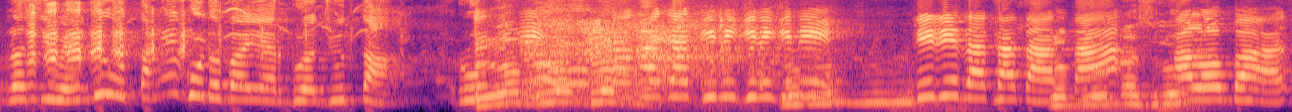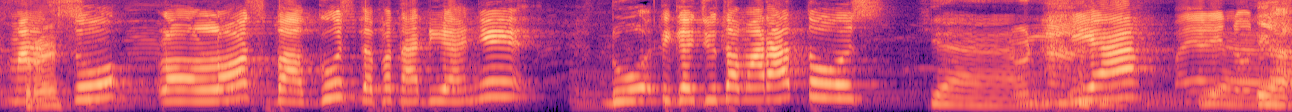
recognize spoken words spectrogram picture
Lah si Wendy utangnya gue udah bayar 2 juta. Belum, belum, belum. Enggak, enggak, gini, gini, gini. Didi tata tata. Belum. Kalau masuk, lolos, bagus, dapat hadiahnya dua tiga juta lima ratus. Ya. Iya. Bayarin Iya.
